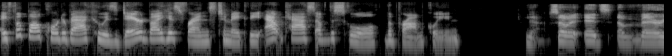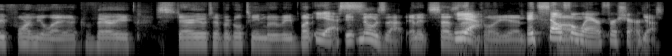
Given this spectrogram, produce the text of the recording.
a football quarterback who is dared by his friends to make the outcast of the school the prom queen. Yeah, so it, it's a very formulaic, very stereotypical teen movie, but Yes. it knows that and it says that Yeah. going in. it's um, self aware for sure. Yes.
